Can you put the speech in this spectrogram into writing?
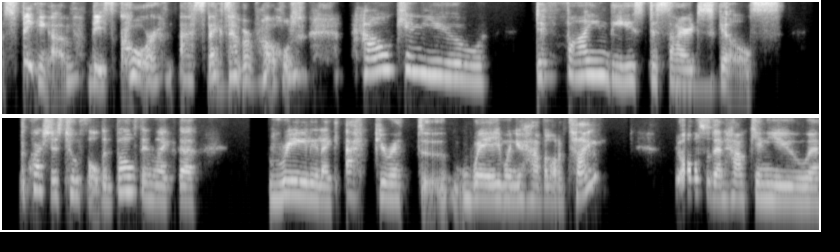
speaking of these core aspects of a role, how can you define these desired skills? The question is twofold, both in like the really like accurate way when you have a lot of time also then how can you uh,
